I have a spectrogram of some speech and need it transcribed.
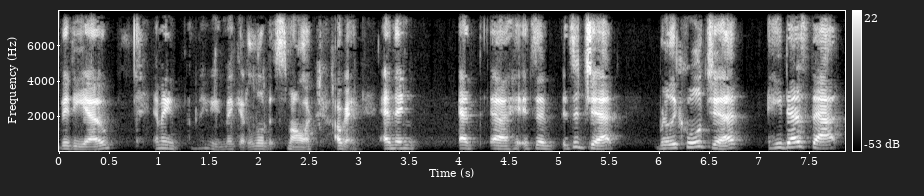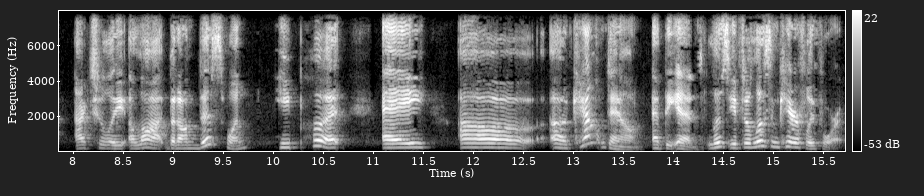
video. I mean, maybe make it a little bit smaller. Okay, and then at uh, it's a it's a jet really cool jet. He does that actually a lot, but on this one, he put a, uh, a countdown at the end. Listen, you have to listen carefully for it.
